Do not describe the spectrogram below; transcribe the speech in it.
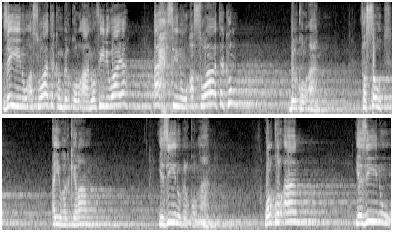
زينوا أصواتكم بالقرآن. وفي رواية أحسنوا أصواتكم بالقرآن. فالصوت أيها الكرام يزين بالقرآن. والقرآن يزين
